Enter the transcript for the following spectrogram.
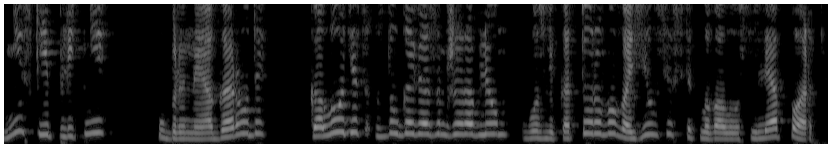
низкие плетни, убранные огороды, колодец с долговязым журавлем, возле которого возился светловолосый леопард,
